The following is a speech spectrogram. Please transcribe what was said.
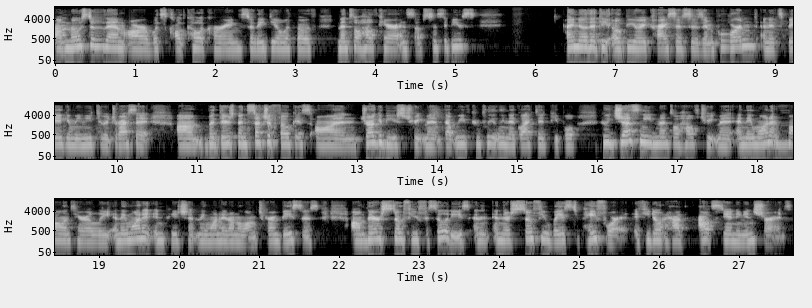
Um, most of them are what's called co occurring, so they deal with both mental health care and substance abuse. I know that the opioid crisis is important and it's big and we need to address it. Um, but there's been such a focus on drug abuse treatment that we've completely neglected people who just need mental health treatment and they want it voluntarily and they want it inpatient and they want it on a long term basis. Um, there are so few facilities and, and there's so few ways to pay for it if you don't have outstanding insurance.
